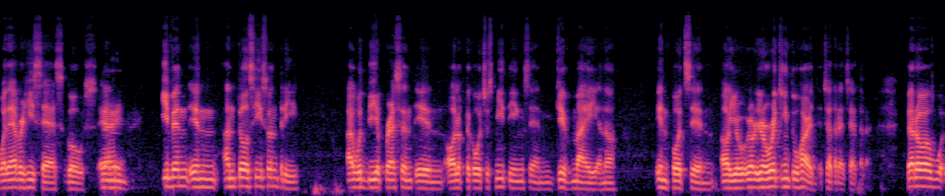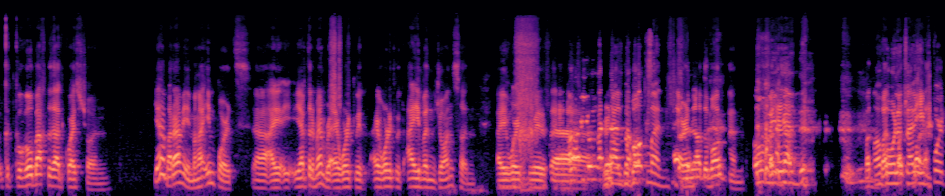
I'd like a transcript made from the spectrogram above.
Whatever he says goes. And even in, until season 3, I would be present in all of the coaches' meetings and give my, ano, inputs in, oh, you're, you're working too hard, etc., etc. Pero, w- to go back to that question, yeah, marami mga imports. Uh, I you have to remember I worked with I worked with Ivan Johnson. I worked with uh, yung Ronaldo Atlanta Hawks. Bachman. Ronaldo Balkman. Oh my God. But, Oh, but, bulat but, import.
